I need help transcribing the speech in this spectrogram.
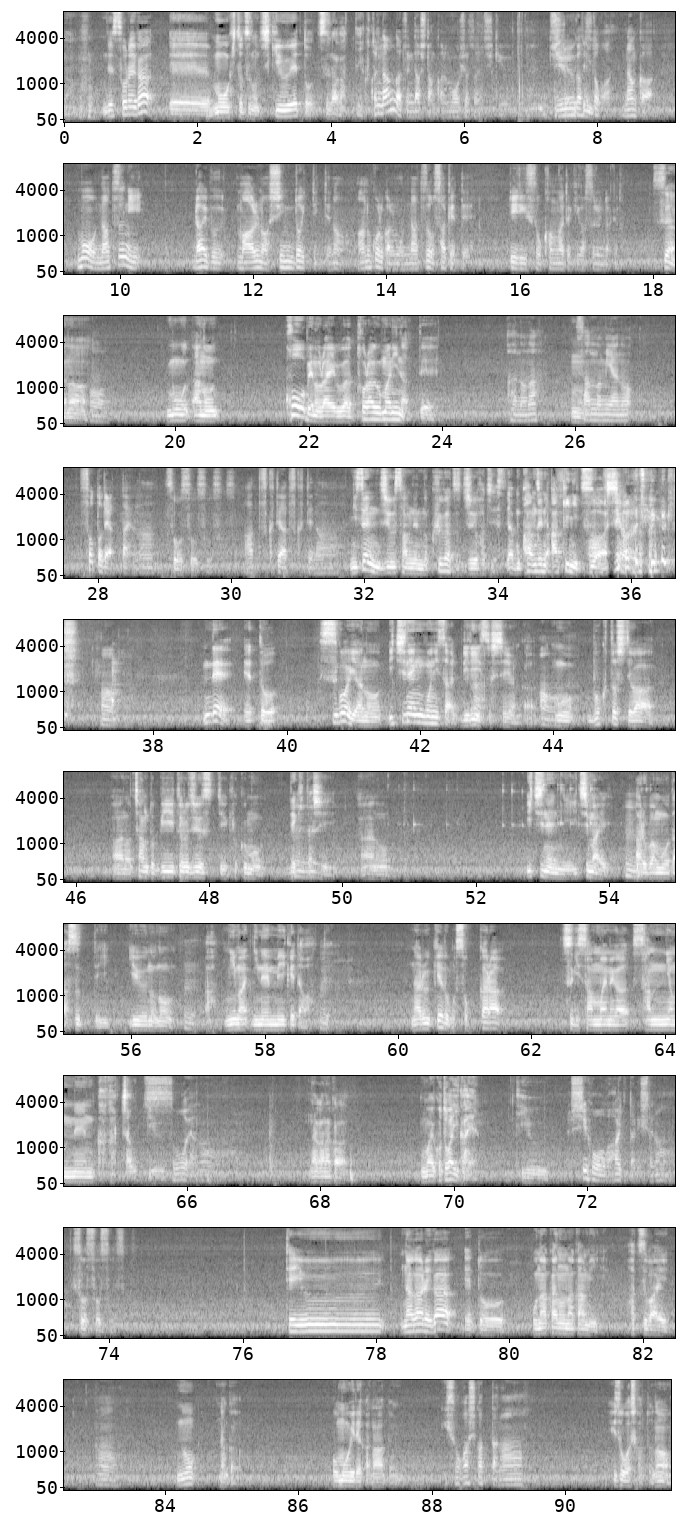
でそれが、えーもう一つの地球へとつながっていくと。あれ何月に出したんかなもう一つの地球。10月とか。なんかもう夏にライブ回るのはしんどいって言ってなあの頃からもう夏を避けてリリースを考えた気がするんだけど。そうやな。うもうあの神戸のライブがトラウマになって。んあのな、うん。三宮の外でやったんやな。そうそうそうそうそう。暑くて暑くてな。2013年の9月18です。いやもう完全に秋にツアーしようっていう。うん。でえっとすごいあの1年後にさリリースしてるやんか、うんもう僕としてはあのちゃんと「ビートルジュース」っていう曲もできたし、あの1年に1枚うん。アルバムを出すっていうのの、うん。あ2枚2年目いけたわって、なるけどもそっから次3枚目が34年かかっちゃうっていう。そうやな。なかなかうまいことはいかへんっていう司法が入ったりしてな。そうそうそうそう。っていう流れがえっと「お腹の中身」発売うのなんか思い出かなと思う。ん忙しかったな。忙しかったな。うん。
